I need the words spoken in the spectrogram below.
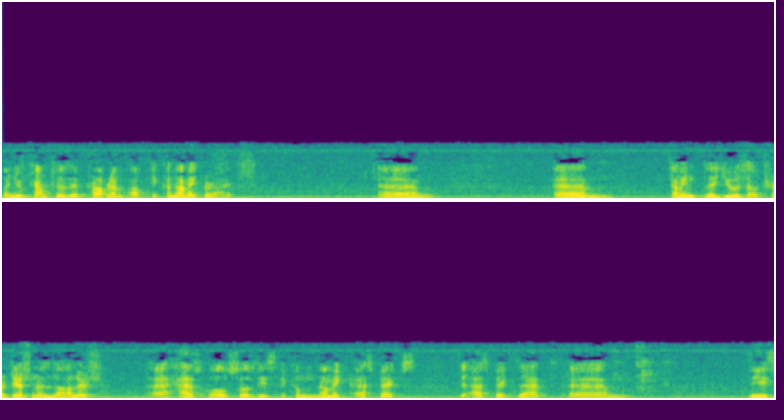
when you come to the problem of economic rights, um, um, I mean, the use of traditional knowledge uh, has also these economic aspects, the aspect that um, these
